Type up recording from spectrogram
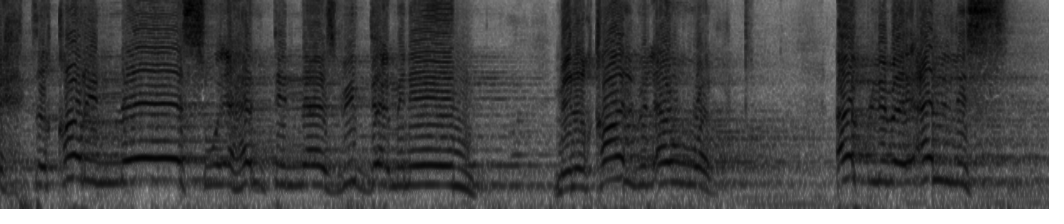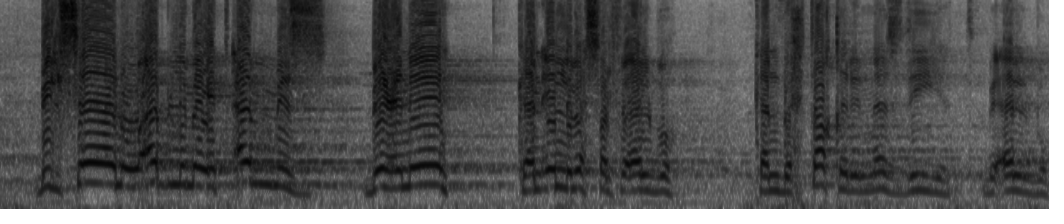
احتقار الناس وإهانة الناس بيبدأ منين؟ من القلب الأول. قبل ما يقلس بلسانه وقبل ما يتأمز بعينيه كان إيه اللي بيحصل في قلبه؟ كان بيحتقر الناس ديت بقلبه.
